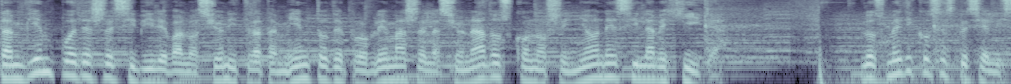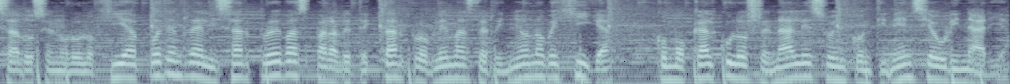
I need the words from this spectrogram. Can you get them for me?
También puedes recibir evaluación y tratamiento de problemas relacionados con los riñones y la vejiga. Los médicos especializados en urología pueden realizar pruebas para detectar problemas de riñón o vejiga, como cálculos renales o incontinencia urinaria.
